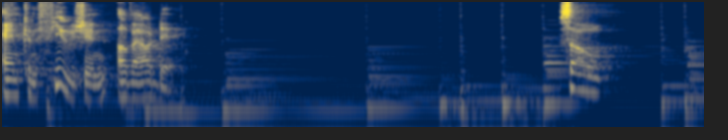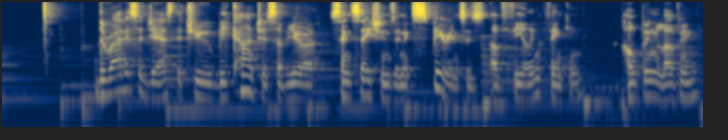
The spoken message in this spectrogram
and confusion of our day. So, The writer suggests that you be conscious of your sensations and experiences of feeling, thinking, hoping, loving,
